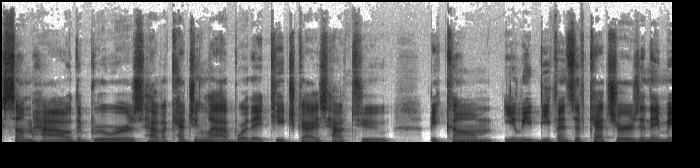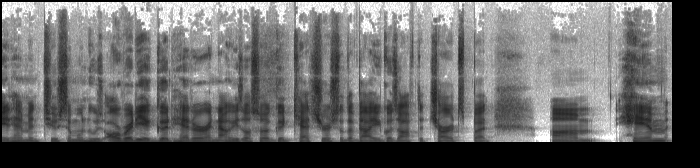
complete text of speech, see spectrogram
somehow the Brewers have a catching lab where they teach guys how to become elite defensive catchers, and they made him into someone who's already a good hitter, and now he's also a good catcher, so the value goes off the charts. But um, him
